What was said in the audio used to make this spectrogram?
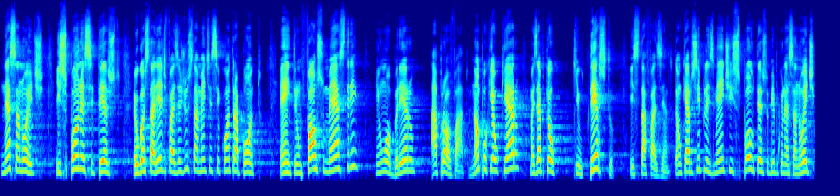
nessa noite, expondo esse texto, eu gostaria de fazer justamente esse contraponto entre um falso mestre e um obreiro aprovado. Não porque eu quero, mas é porque o, que o texto está fazendo. Então, quero simplesmente expor o texto bíblico nessa noite,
